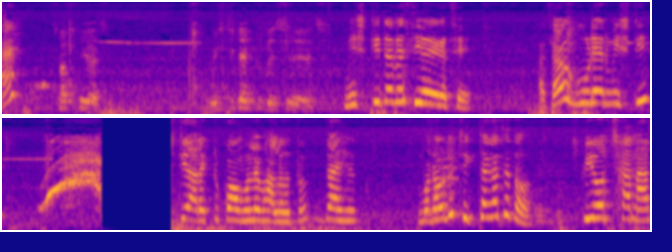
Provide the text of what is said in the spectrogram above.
হ্যাঁ? সব ঠিক আছে। মিষ্টিটা একটু বেশি হয়ে গেছে। মিষ্টিটা বেশি হয়ে গেছে। আচ্ছা ও গুড়ের মিষ্টি। মিষ্টি আর একটু কম হলে ভালো হতো। যাই হোক, মোটামুটি ঠিকঠাক আছে তো? পিওর ছানার।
